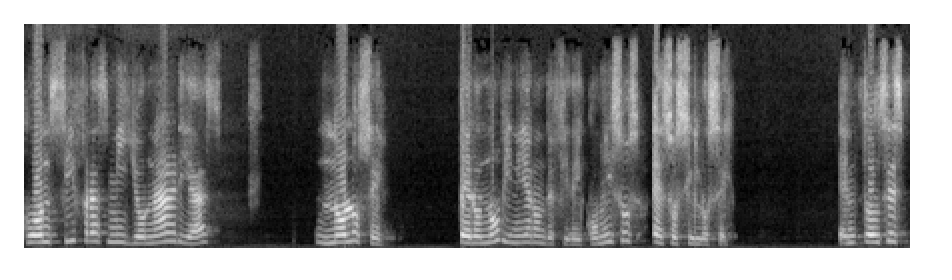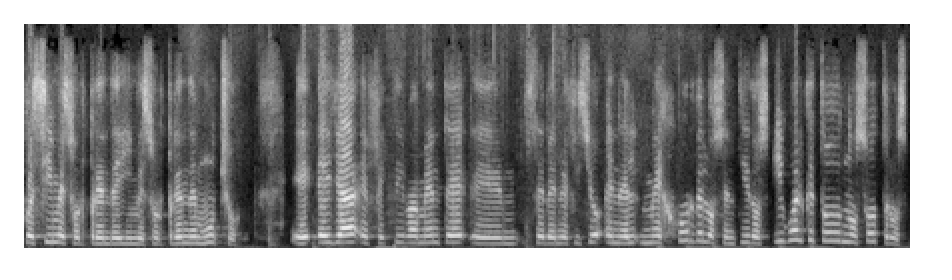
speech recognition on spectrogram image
con cifras millonarias, no lo sé, pero no vinieron de fideicomisos, eso sí lo sé. Entonces, pues sí me sorprende y me sorprende mucho. Eh, ella efectivamente eh, se benefició en el mejor de los sentidos, igual que todos nosotros,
